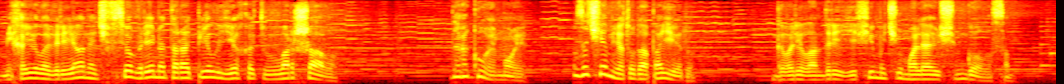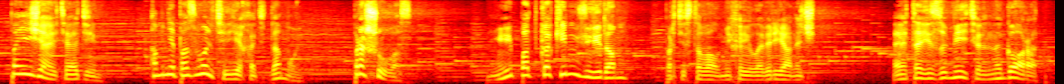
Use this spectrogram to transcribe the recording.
Михаил Аверьяныч все время торопил ехать в Варшаву. «Дорогой мой, зачем я туда поеду?» — говорил Андрей Ефимович умоляющим голосом. «Поезжайте один, а мне позвольте ехать домой. Прошу вас». «Ни под каким видом!» – протестовал Михаил Аверьяныч. «Это изумительный город!»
